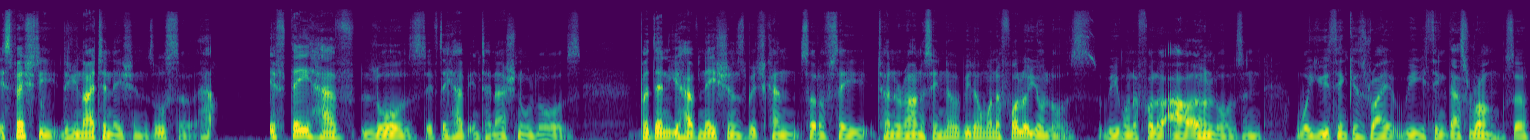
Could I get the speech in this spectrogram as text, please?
especially the United Nations. Also, if they have laws, if they have international laws but then you have nations which can sort of say, turn around and say, no, we don't want to follow your laws. We want to follow our own laws. And what you think is right, we think that's wrong. So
